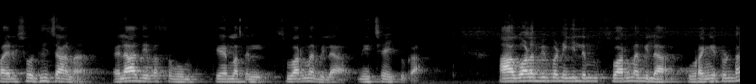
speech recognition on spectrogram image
പരിശോധിച്ചാണ് എല്ലാ ദിവസവും കേരളത്തിൽ സ്വർണവില നിശ്ചയിക്കുക. ആഗോള വിപണിയിലും സ്വർണവില കുറഞ്ഞിട്ടുണ്ട്.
